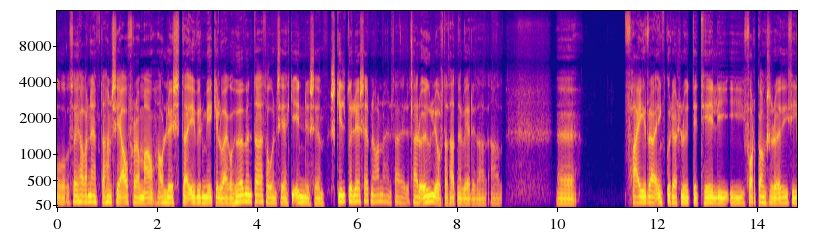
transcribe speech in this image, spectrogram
og þau hafa nefnt að hann sé áfram á, á lista yfir mikilvæg og höfunda þó hann sé ekki inni sem skildulesefni og annað en það er, það er augljóst að þarna er verið að, að uh, færa einhverja hluti til í, í forgangsröði því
